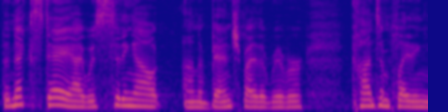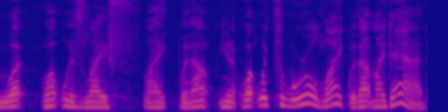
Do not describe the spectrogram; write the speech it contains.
the next day, I was sitting out on a bench by the river, contemplating what, what was life like without, you know, what, what's the world like without my dad?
